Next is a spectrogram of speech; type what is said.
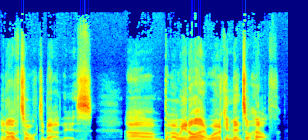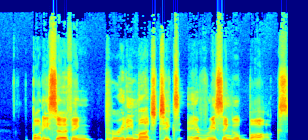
And I've talked about this. Um, Bowie and I work in mental health. Body surfing pretty much ticks every single box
